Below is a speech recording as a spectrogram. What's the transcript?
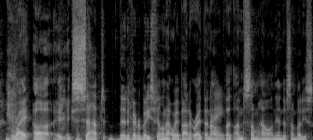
right? Uh, except that if everybody's feeling that way about it, right, then Right. I'm somehow on the end of somebody's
